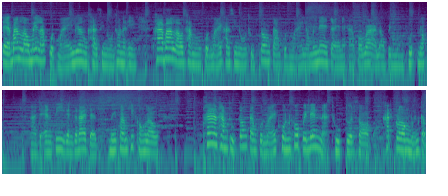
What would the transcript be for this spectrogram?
แต่บ้านเราไม่รับกฎหมายเรื่องคาสิโนเท่านั้นเอง ถ้าบ้านเราทำกฎหมายคาสิโนถูกต้องตามกฎหมายเราไม่แน่ใจนะคะ เพราะว่าเราเป็นเมืองพุทธเนาะอาจจะแอนตี้กันก็ได้ แต่ในความคิดของเรา ถ้าทำถูกต้องตามกฎหมายคนเข้าไปเล่นน่ะ ถูกตรวจสอบคัดกรองเหมือนกับ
